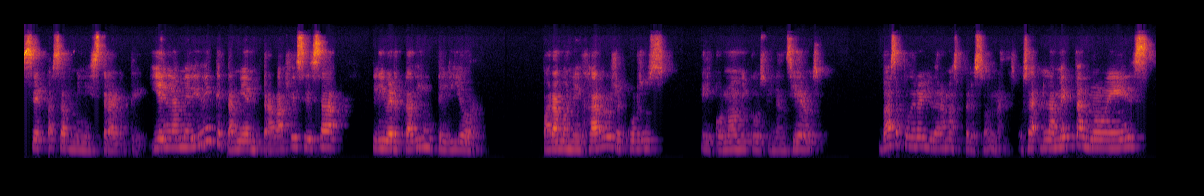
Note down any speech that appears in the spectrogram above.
sepas administrarte y en la medida en que también trabajes esa libertad interior para manejar los recursos económicos, financieros, vas a poder ayudar a más personas. O sea, la meta no es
